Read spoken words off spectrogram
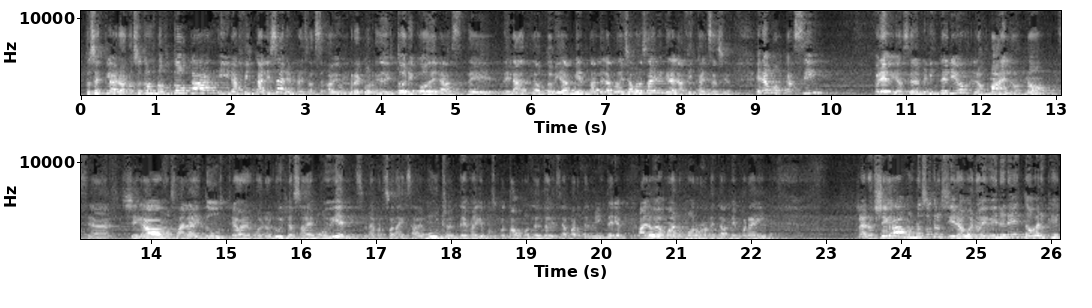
Entonces, claro, a nosotros nos toca ir a fiscalizar empresas. Había un recorrido histórico de, las, de, la, la, autoridad ambiental de la provincia de Buenos Aires, que era la fiscalización. Éramos casi, previo a ser el ministerio, los malos, ¿no? Sea, llegábamos a la industria, bueno, Luis lo sabe muy bien, es una persona que sabe mucho el tema y que por supuesto estamos contentos de que sea parte del ministerio. A lo veo Manu Morrone también por ahí. Claro, llegábamos nosotros y era, bueno, ahí vienen esto, a ver qué,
